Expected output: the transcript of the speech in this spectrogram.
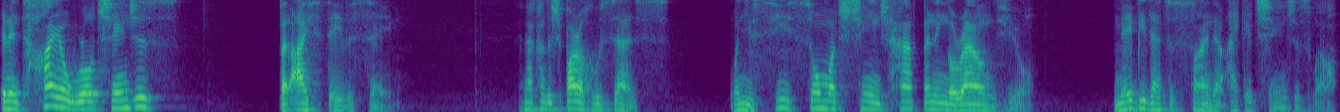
an entire world changes, but I stay the same? And HaKadosh Baruch Hu says, when you see so much change happening around you, maybe that's a sign that I could change as well.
